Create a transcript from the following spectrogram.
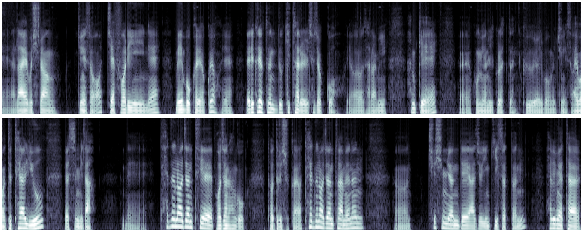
예, 라이브 실황 중에서 제프 린의 메인 보컬이었고요. 예, 에릭 클랩턴도 기타를 쳐줬고 여러 사람이 함께 예, 공연을 이끌었던 그 앨범 중에서 I Want to Tell You 였습니다. 네, 테드 너전트의 버전 한 곡 더 들으실까요? 테드 너전트 하면은 어, 70년대에 아주 인기 있었던 헤비메탈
